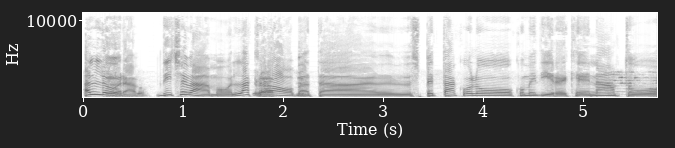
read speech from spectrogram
Allora, certo. dicevamo, l'acrobata, Grazie. spettacolo come dire, che è nato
